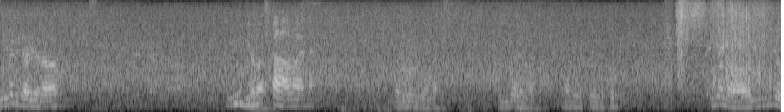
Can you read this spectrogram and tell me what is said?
ഈവന്റ് ചാടിയാലാ ചാവാന ഈവന്റ് പോകണ്ട എന്തായാലും അത് വെച്ച് കൊടുത്തു ഇല്ലല്ലോ അയ്യോ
